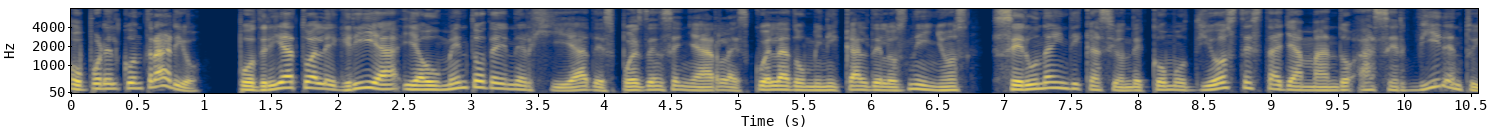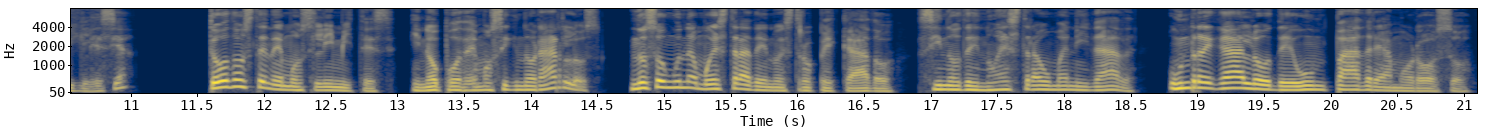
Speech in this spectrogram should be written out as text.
¿O por el contrario, ¿Podría tu alegría y aumento de energía después de enseñar la escuela dominical de los niños ser una indicación de cómo Dios te está llamando a servir en tu iglesia? Todos tenemos límites y no podemos ignorarlos. No son una muestra de nuestro pecado, sino de nuestra humanidad, un regalo de un Padre amoroso.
